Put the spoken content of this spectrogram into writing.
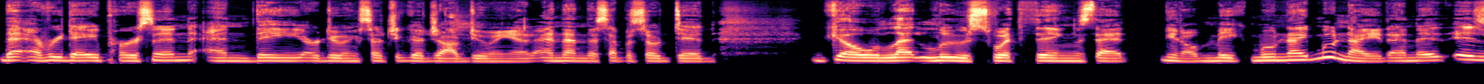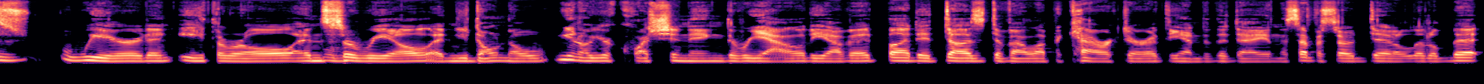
the everyday person and they are doing such a good job doing it. And then this episode did go let loose with things that you know make moon knight moon knight and it is weird and ethereal and Mhm. surreal and you don't know you know you're questioning the reality of it but it does develop a character at the end of the day and this episode did a little bit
